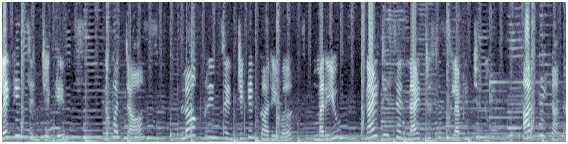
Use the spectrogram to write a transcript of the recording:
leggings and jeggings dupattas block prints and chikankari works మరియు నైటీస్ అండ్ నైట్ డ్రెస్సెస్ లభించును. అంతేకాక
